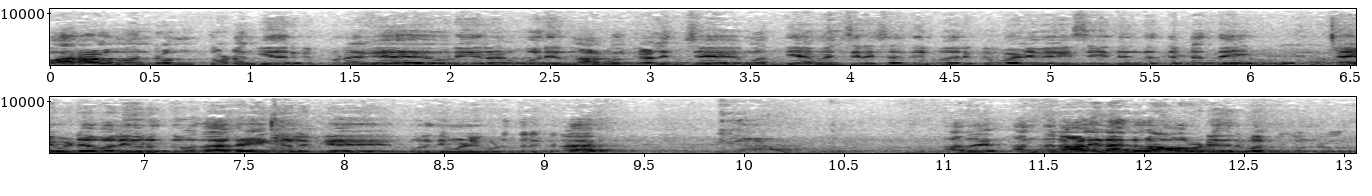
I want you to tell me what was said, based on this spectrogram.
பாராளுமன்றம் தொடங்கியதற்கு பிறகு ஒரு ஓரிரு நாட்கள் கழித்து மத்திய அமைச்சரை சந்திப்பதற்கு வழிவகை செய்து இந்த திட்டத்தை கைவிட வலியுறுத்துவதாக எங்களுக்கு உறுதிமொழி கொடுத்திருக்கிறார். அது அந்த நாளை நாங்கள் அவரோடு எதிர்பார்த்து கொண்டிருக்கிறோம்.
